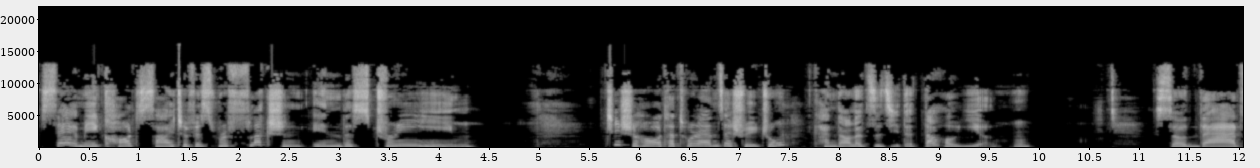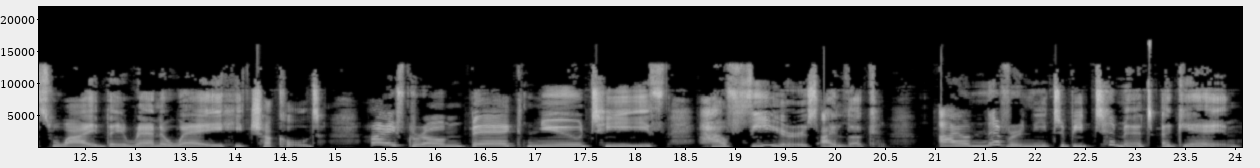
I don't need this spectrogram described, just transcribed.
Sammy caught sight of his reflection in the stream. 这时候，他突然在水中看到了自己的倒影。So that's why they ran away, he chuckled. I've grown big new teeth. How fierce I look. I'll never need to be timid again.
